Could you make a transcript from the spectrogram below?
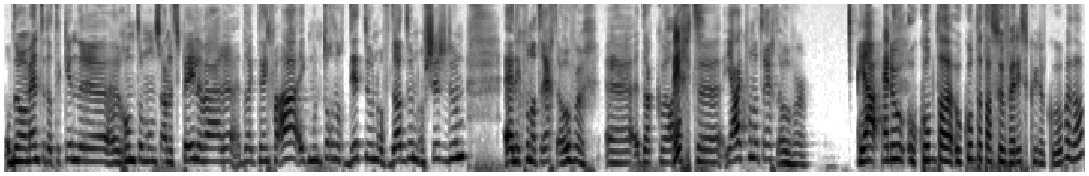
op de momenten dat de kinderen rondom ons aan het spelen waren. Dat ik denk van, ah, ik moet toch nog dit doen of dat doen of zus doen. En ik vond dat terecht over. Uh, dat ik wel echt, echt uh, ja, ik vond dat terecht over. Ja. En hoe, hoe, komt dat, hoe komt dat dat zover is kunnen komen dan?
